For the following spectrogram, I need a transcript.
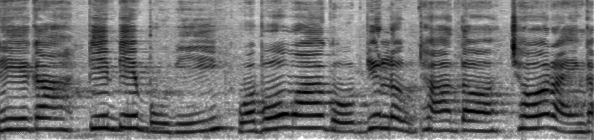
နေကပြင်းပြင်းပူပြီးဝဘိုးဝါကို ပြုတ်လုထားသောချောတိုင်က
